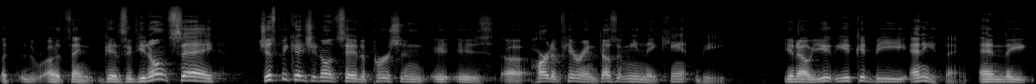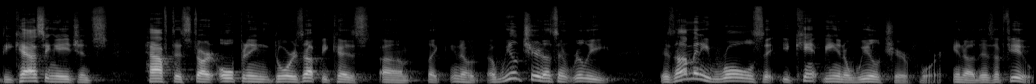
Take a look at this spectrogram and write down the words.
a, a thing. Because if you don't say, just because you don't say the person is uh, hard of hearing doesn't mean they can't be. You know, you, you could be anything. And the, the casting agents have to start opening doors up because, um, like, you know, a wheelchair doesn't really there's not many roles that you can't be in a wheelchair for. You know, there's a few,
